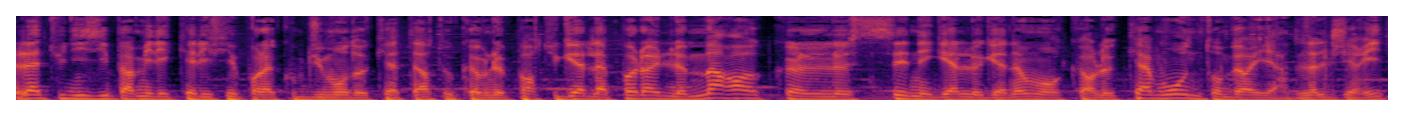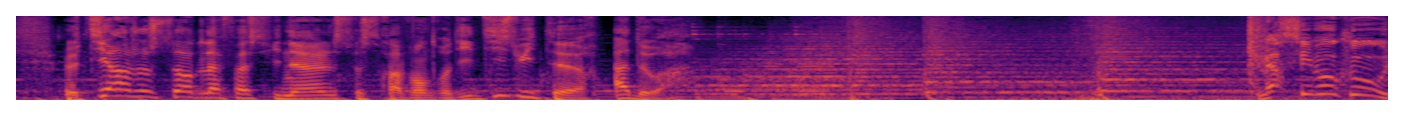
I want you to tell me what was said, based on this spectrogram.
La Tunisie parmi les qualifiés pour la Coupe du Monde au Qatar, tout comme le Portugal, la Pologne, le Maroc, le Sénégal, le Ghana ou encore le Cameroun tombeur hier de l'Algérie. Le tirage au sort de la phase finale, ce sera vendredi 18h à Doha. Merci beaucoup.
